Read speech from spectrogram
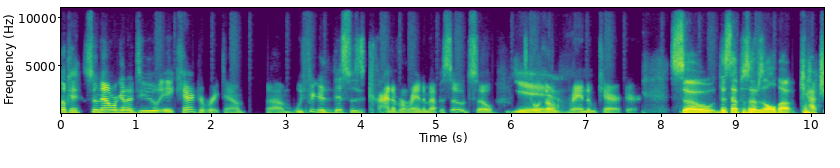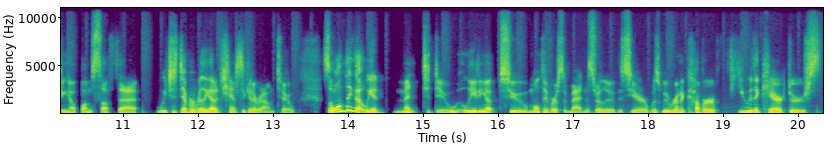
Okay, so now we're gonna do a character breakdown. Um, we figured this was kind of a random episode, so let's go with a random character. So this episode is all about catching up on stuff that we just never really got a chance to get around to. So one thing that we had meant to do leading up to Multiverse of Madness earlier this year was we were going to cover a few of the characters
